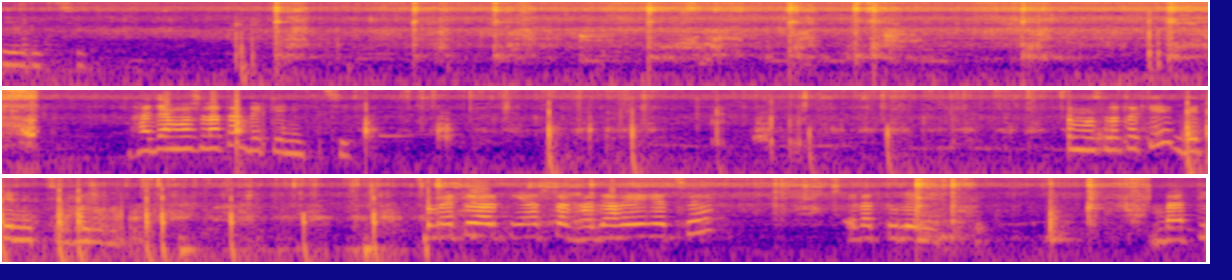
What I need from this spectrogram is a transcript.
দিয়ে দিচ্ছি। ভাজা মশলাটা বেটে নিচ্ছি। মশলাটাকে বেটে নিচ্ছি ভালোভাবে। টমেটো আর পেঁয়াজটা ভাজা হয়ে গেছে, এবার তুলে নিচ্ছি। বাটি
